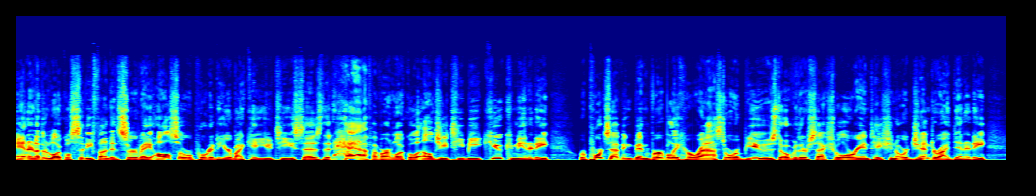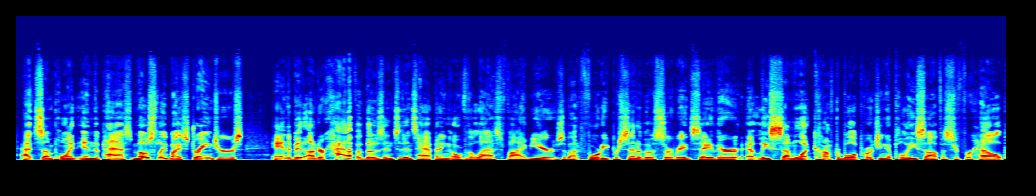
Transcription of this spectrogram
And another local city funded survey, also reported here by KUT, says that half of our local LGBTQ community reports having been verbally harassed or abused over their sexual orientation or gender identity at some point in the past, mostly by strangers, and a bit under half of those incidents happening over the last five years. About 40% of those surveyed say they're at least somewhat comfortable approaching a police officer for help,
